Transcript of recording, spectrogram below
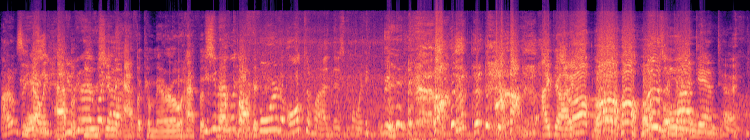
I don't So care. you got like half you a can have, like, a- half a Camaro, half a You can have like car. a Ford Altima at this point. I got it. Oh, oh, Lose a oh, goddamn turn.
